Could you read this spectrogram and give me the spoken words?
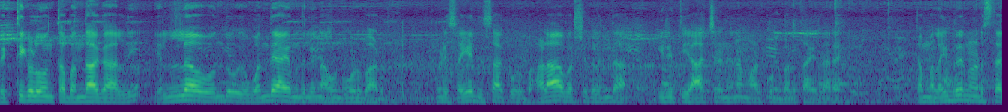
ವ್ಯಕ್ತಿಗಳು ಅಂತ ಬಂದಾಗ ಅಲ್ಲಿ ಎಲ್ಲ ಒಂದು, ಒಂದೇ ಆಯಾಮದಲ್ಲಿ ನಾವು ನೋಡಬಾರ್ದು. ನೋಡಿ, ಸೈಯದ್ ಇಸಾಕ್ ಅವರು ಬಹಳ ವರ್ಷಗಳಿಂದ ಈ ರೀತಿ ಆಚರಣೆಯನ್ನು ಮಾಡ್ಕೊಂಡು ಬರ್ತಾ ಇದ್ದಾರೆ. ತಮ್ಮ ಲೈಬ್ರರಿ ನಡೆಸ್ತಾ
